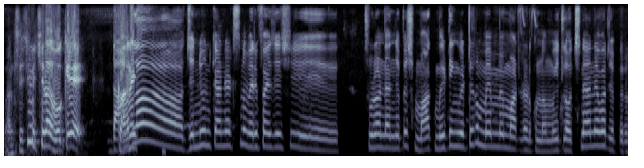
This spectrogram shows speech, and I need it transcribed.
వన్ సిక్స్టీ ఇచ్చినా ఓకే. దాంట్లో జెన్యున్ క్యాండిడేట్స్ను వెరిఫై చేసి చూడండి అని చెప్పేసి మాకు మీటింగ్ పెట్టారు మేము మేము మాట్లాడుకున్నాము ఇట్లా వచ్చినాయని ఎవరు చెప్పారు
